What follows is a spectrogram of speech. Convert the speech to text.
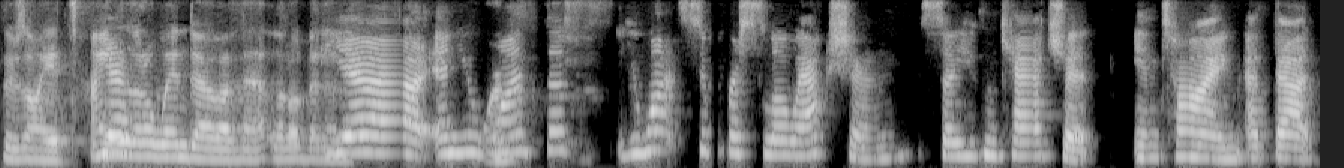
There's only a tiny yes, little window of that little bit of yeah, and you warmth. want this, you want super slow action so you can catch it in time at that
